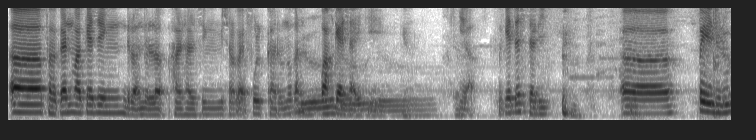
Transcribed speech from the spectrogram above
eh bahkan wake sing ndelok-ndelok hal-hal sing misal kayak vulgar ngono kan wake saiki. Ya, oke tes dari eh P dulu.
